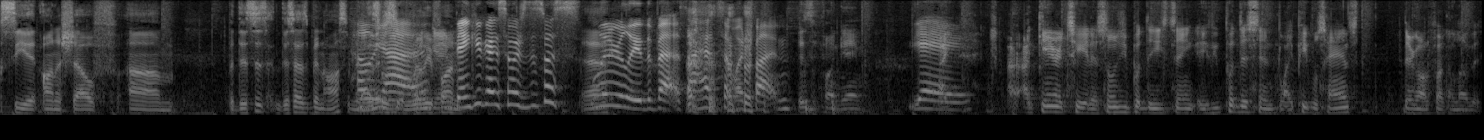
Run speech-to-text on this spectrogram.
see it on a shelf. Um, but this is this has been awesome. Hell this yeah. was really fun. Thank you guys so much. This was Yeah. literally the best. I had so much fun. It's a fun game. Yay. I, I guarantee it. As soon as you put these things, if you put this in like people's hands, they're gonna fucking love it.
